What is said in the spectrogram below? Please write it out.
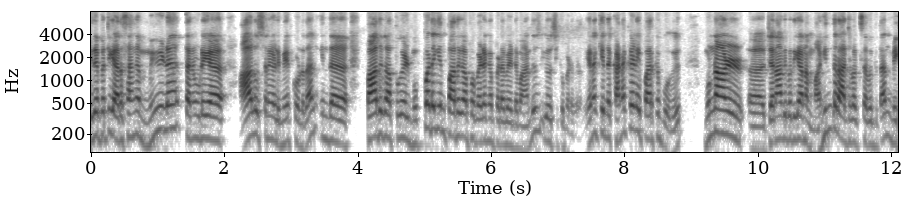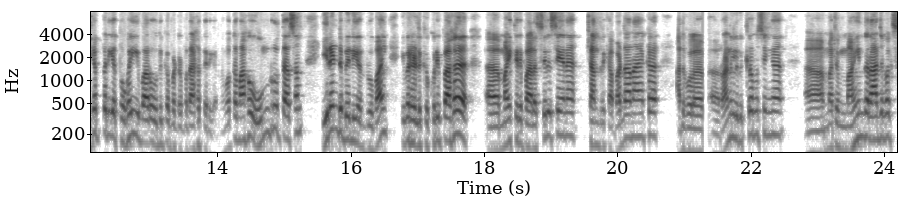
இதை பற்றி அரசாங்கம் மீள தன்னுடைய ஆலோசனைகளை மேற்கொண்டுதான் இந்த பாதுகாப்புகள் முப்படையின் பாதுகாப்பு வழங்கப்பட வேண்டுமா என்று யோசிக்கப்படுகிறது. எனக்கு இந்த கணக்குகளை பார்க்கும்போது முன்னாள் ஜனாதிபதியான மஹிந்த ராஜபக்சவுக்கு தான் மிகப்பெரிய தொகை இவ்வாறு ஒதுக்கப்பட்டிருப்பதாக தெரிகிறது. மொத்தமாக ஒன்று தசம் இரண்டு பில்லியன் ரூபாய். இவர்களுக்கு குறிப்பாக அஹ், மைத்திரிபால சிறிசேன சந்திரிகா பண்டாநாயக்க அதுபோல ரணில் விக்ரமசிங்க அஹ், மற்றும் மஹிந்த ராஜபக்ச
